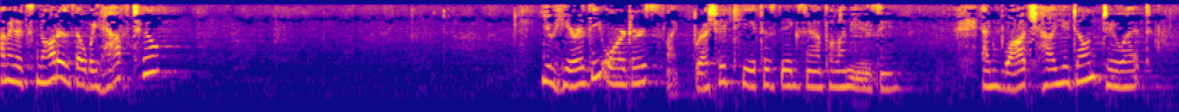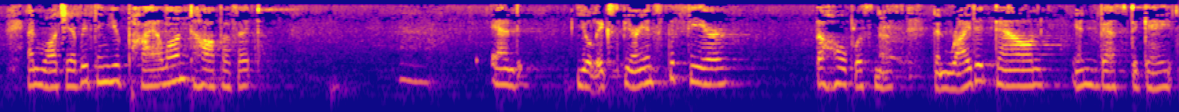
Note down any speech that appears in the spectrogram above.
I mean, it's not as though we have to. You hear the orders, like brush your teeth is the example I'm using, and watch how you don't do it, and watch everything you pile on top of it. And you'll experience the fear, the hopelessness, then write it down, investigate.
